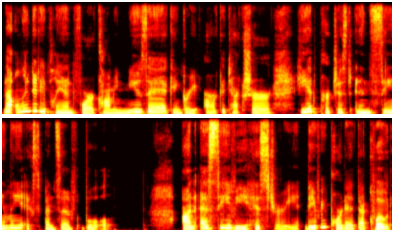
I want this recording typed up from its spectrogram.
Not only did he plan for calming music and great architecture, he had purchased an insanely expensive bull. On SCV History, they reported that, quote,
